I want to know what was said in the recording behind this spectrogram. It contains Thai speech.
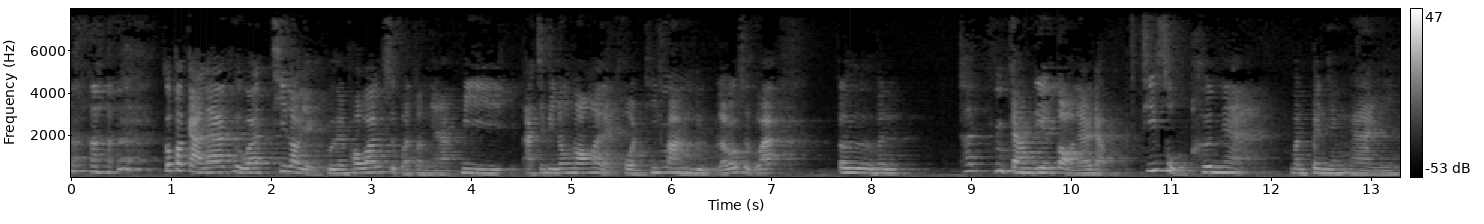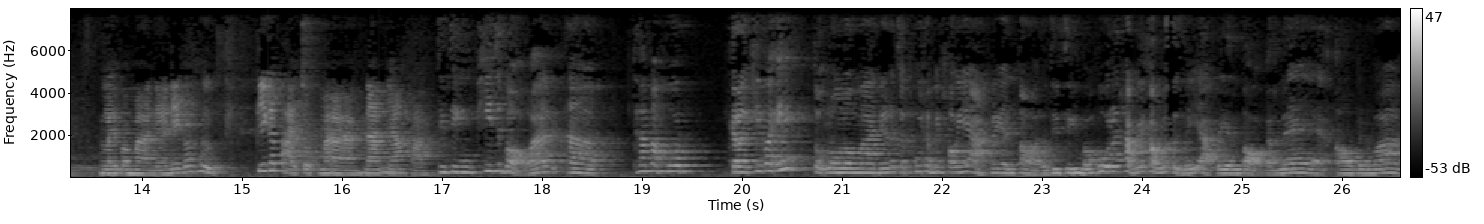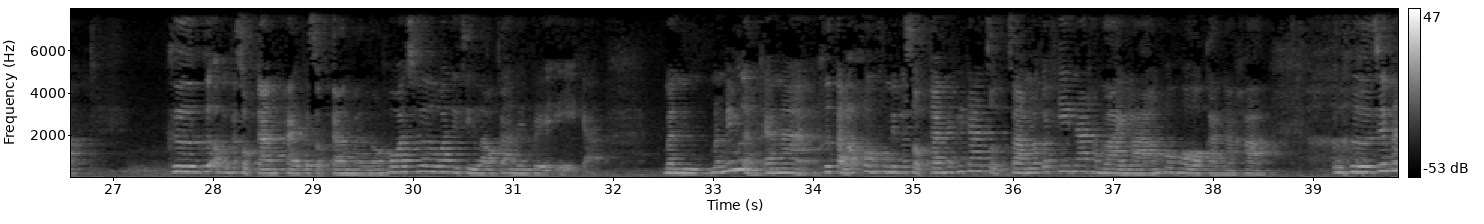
ก็ประการแรกคือว่าที่เราอยากจะคุยกันเพราะว่ารู้สึกว่าตอนเนี้ยมีอาจจะมีน้องๆหลายๆคนที่ฟังอืมอยู่ แล้วก็รู้สึกว่า เออมันถ้าการเรียนต่อในระดับที่สูงขึ้นเนี่ย มันเป็นยังไงอะไรประมาณเนี้ยนี่ก็คือพี่กระต่ายจบมานานยังคะจริงๆ พี่จะบอกว่าเอ่อถ้ามาพูด กำลังคิดว่าเอ๊ะตกลงเรามาเนี่ยเราจะพูดทำให้เขาอยากเรียนต่อแต่จริงๆมาพูดแล้วทำให้เขารู้สึกไม่อยากเรียนต่อกันแน่เอาเป็นว่า คือคือเอาเป็นประสบการณ์ใครประสบการณ์มันเนาะเพราะว่าเชื่อว่าจริงๆแล้วการในเบรเอกอะมันมันไม่เหมือนกันอะคือแต่ละคนคงมีประสบการณ์ที่น่าจดจำแล้วก็ที่น่าทำลายล้างพอๆกันนะคะคือใช่ไหม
